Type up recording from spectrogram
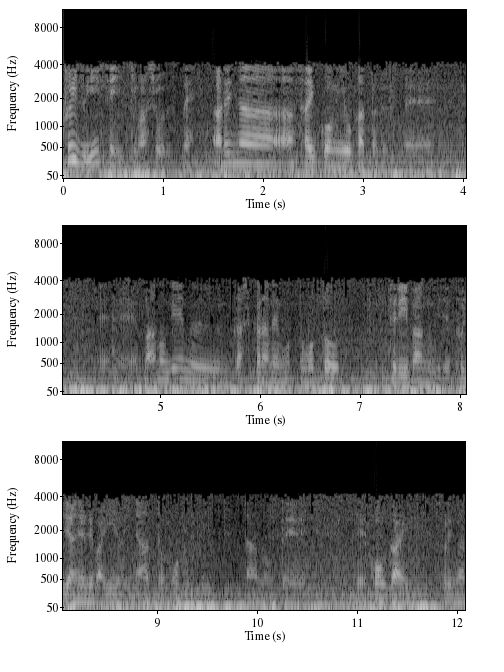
クイズいい線いきましょうですね。あれが最高に良かったですね、えー、まあ、あのゲーム昔からねもっともっとテレビ番組で取り上げればいいのになと思っていたので、え今回それが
